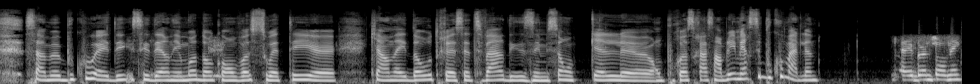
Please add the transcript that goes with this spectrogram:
ça me beaucoup aidé ces derniers mois. Donc, on va souhaiter euh, qu'il y en ait d'autres euh, cet hiver, des émissions auxquelles euh, on pourra se rassembler. Merci beaucoup, Madeleine. bonne journée.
